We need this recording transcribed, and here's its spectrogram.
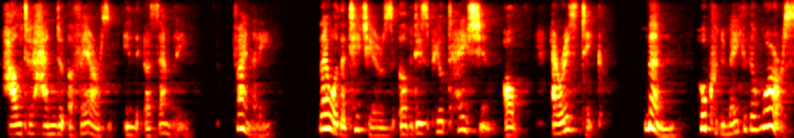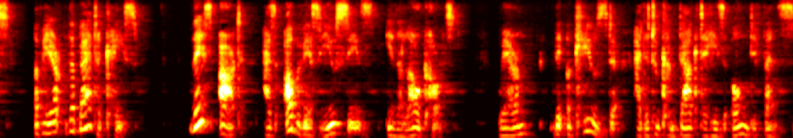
how to handle affairs in the assembly. Finally, there were the teachers of disputation of eristic, men who could make the worse appear the better case. This art has obvious uses in the law courts, where the accused had to conduct his own defense,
